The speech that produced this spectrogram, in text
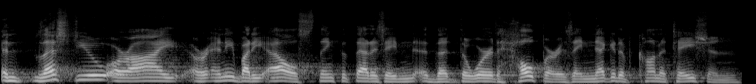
And lest you or I or anybody else think that, that, is a, that the word helper is a negative connotation,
